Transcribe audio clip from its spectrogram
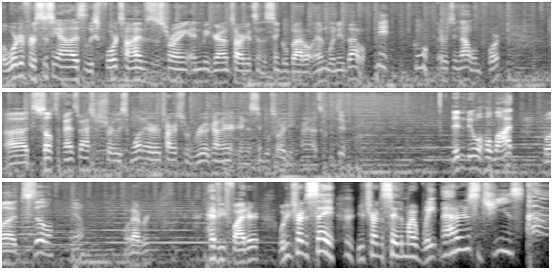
Awarded for assisting allies at least four times, destroying enemy ground targets in a single battle and winning the battle. Neat. Cool. Never seen that one before. Uh, Self-defense master destroy at least one arrow targets for Rear Gunner in a single sortie. Alright, that's cool too. Didn't do a whole lot, but still, you know, whatever. Heavy fighter. What are you trying to say? You're trying to say that my weight matters? Jeez.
